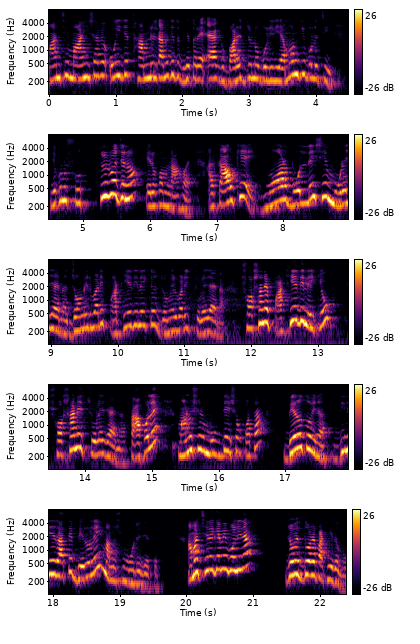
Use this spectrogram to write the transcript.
মানছি মা হিসাবে ওই যে থামনেলটা আমি কিন্তু ভেতরে একবারের জন্য বলিনি এমন কি বলেছি যে কোনো শত্রুরও যেন এরকম না হয়। আর কাউকে মর বললেই সে মরে যায় না, জমের বাড়ি পাঠিয়ে দিলে কেউ জমের বাড়ি চলে যায় না, শ্মশানে পাঠিয়ে দিলে কেউ শ্মশানে চলে যায় না। তাহলে মানুষের মুখ দিয়ে এসব কথা বেরোতোই না, দিনে রাতে বেরোলেই মানুষ মরে যেত। আমার ছেলেকে আমি বলি না, জমের দুয়ারে পাঠিয়ে দেবো,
